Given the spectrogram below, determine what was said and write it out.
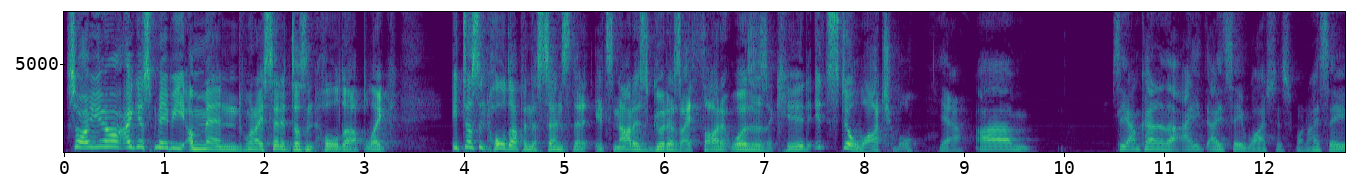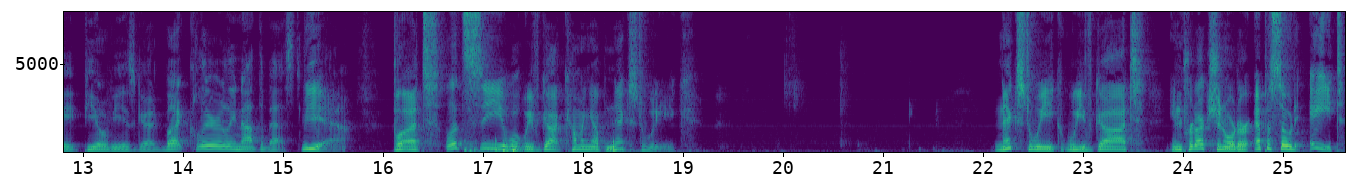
So you know, I guess maybe amend when I said it doesn't hold up. Like it doesn't hold up in the sense that it's not as good as I thought it was as a kid. It's still watchable. yeah. Um see, I'm kind of the I, I say watch this one. I say POV is good, but clearly not the best. Yeah. But let's see what we've got coming up next week. Next week, we've got in production order episode 8,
